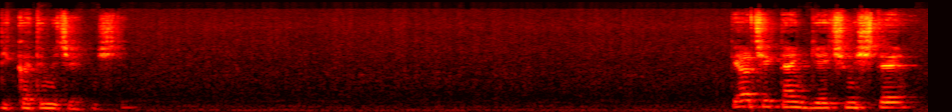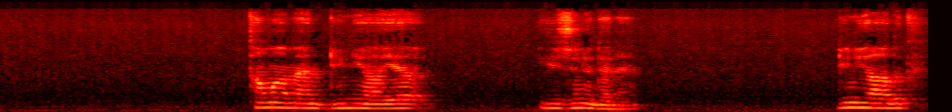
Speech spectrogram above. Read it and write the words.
dikkatimi çekmişti. Gerçekten geçmişte tamamen dünyaya yüzünü dönen, dünyalık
